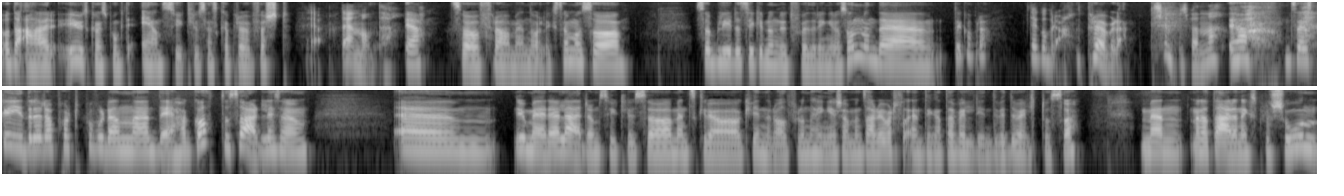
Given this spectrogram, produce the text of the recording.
og det er i utgangspunktet én syklus jeg skal prøve først. ja. Det er en måned. Ja, Så fra og med nå, liksom. Og så, så blir det sikkert noen utfordringer og sånn, men det, det går bra. Det går bra. Jeg prøver det. Kjempespennende. Ja, Så jeg skal gi dere rapport på hvordan eh, det har gått, og så er det liksom eh, Jo mer jeg lærer om syklus og mennesker og kvinner og alt hvordan det henger sammen, så er det jo i hvert fall en ting at det er veldig individuelt også. Men, men at det er en eksplosjon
